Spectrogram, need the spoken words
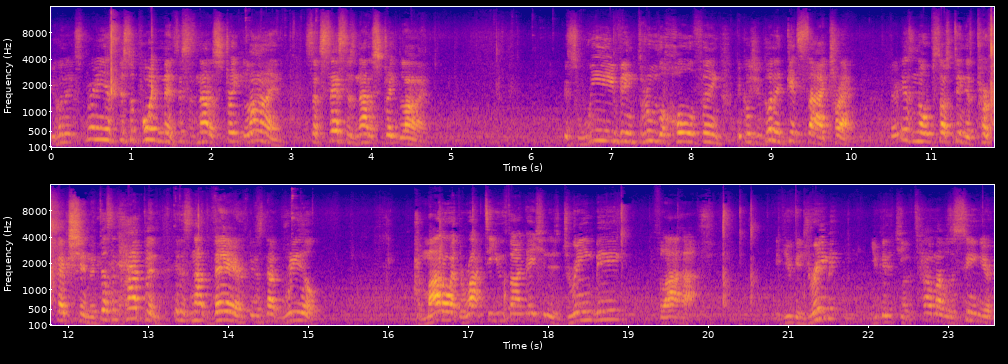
You're going to experience disappointments. This is not a straight line. Success is not a straight line. It's weaving through the whole thing because you're going to get sidetracked. There is no such thing as perfection. It doesn't happen. It is not there. It is not real. The motto at the Rock TU Foundation is dream big, fly high. If you can dream it, you can achieve it. By the time I was a senior,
